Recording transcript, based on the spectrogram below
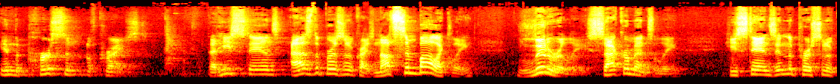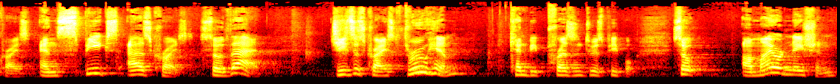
In the person of Christ. That he stands as the person of Christ, not symbolically, literally, sacramentally. He stands in the person of Christ and speaks as Christ, so that Jesus Christ, through him, can be present to his people. So, on my ordination,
